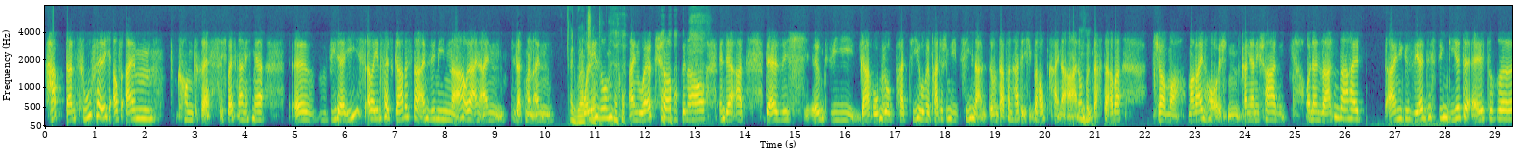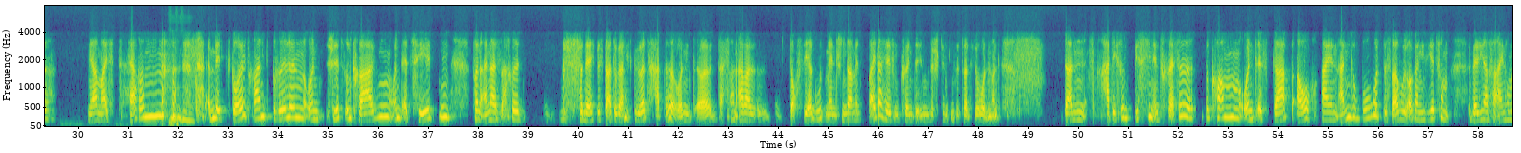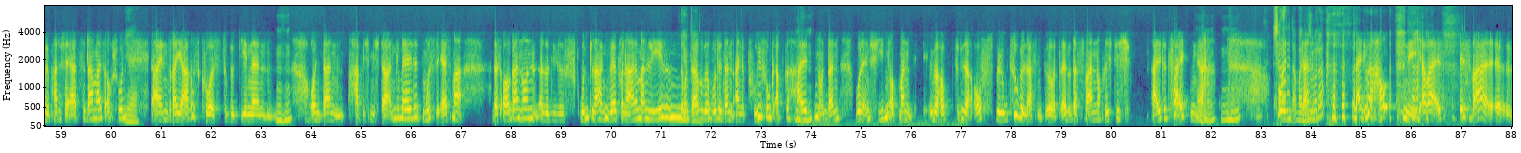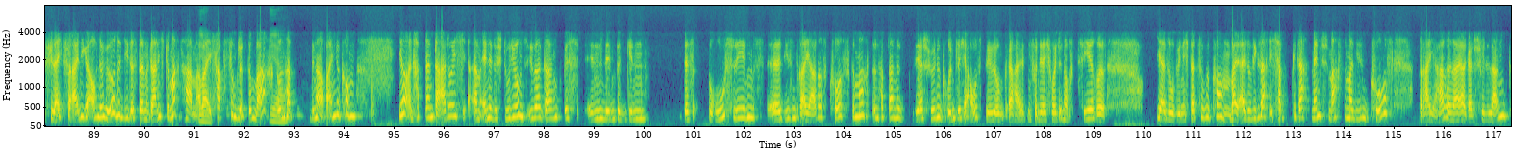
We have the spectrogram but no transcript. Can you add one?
habe dann zufällig auf einem Kongress, ich weiß gar nicht mehr, äh, wie der hieß, aber jedenfalls gab es da ein Seminar oder ein, ein wie sagt man, ein ein Vorlesung, ein Workshop, genau, in der Art, der sich irgendwie, ja, Homöopathie, homöopathische Medizin nannte. Und davon hatte ich überhaupt keine Ahnung mhm. und dachte aber, tja, mal, mal reinhorchen, kann ja nicht schaden. Und dann saßen da halt einige sehr distinguierte ältere ja meist Herren mit Goldrandbrillen und Schlips und Kragen und erzählten von einer Sache, von der ich bis dato gar nichts gehört hatte und äh, dass man aber doch sehr gut Menschen damit weiterhelfen könnte in bestimmten Situationen. Und dann hatte ich so ein bisschen Interesse bekommen und es gab auch ein Angebot, das war wohl organisiert vom Berliner Verein Homöopathischer Ärzte damals auch schon, yeah. einen Dreijahreskurs zu beginnen. Mhm. Und dann habe ich mich da angemeldet, musste erstmal das Organon, also dieses Grundlagenwerk von Hahnemann lesen ja, und darüber wurde dann eine Prüfung abgehalten mhm. und dann wurde entschieden, ob man überhaupt zu dieser Ausbildung zugelassen wird. Also das waren noch richtig alte Zeiten, ja. Mhm, mhm. Schadet aber dann, nicht, oder? nein, überhaupt nicht. Aber es, es war äh, vielleicht für einige auch eine Hürde, die das dann gar nicht gemacht haben. Aber ja. ich habe es zum Glück gemacht ja. und hab, bin auch reingekommen. Ja, und habe dann dadurch am Ende des Studiums Übergang bis in den Beginn des Berufslebens äh, diesen Dreijahreskurs gemacht und habe dann eine sehr schöne, gründliche Ausbildung erhalten, von der ich heute noch zehre. Ja, so bin ich dazu gekommen. Weil, also wie gesagt, ich habe gedacht, Mensch, machst du mal diesen Kurs? Drei Jahre, naja, ganz schön lang,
